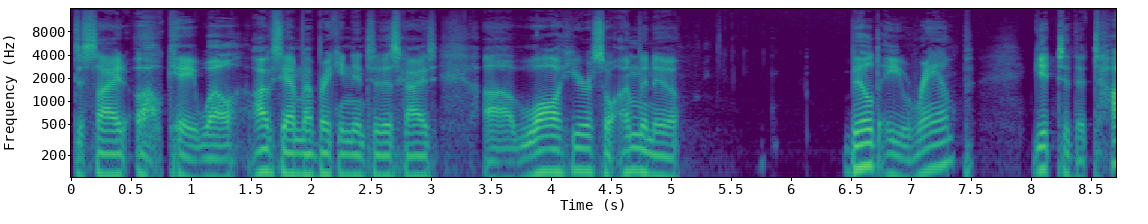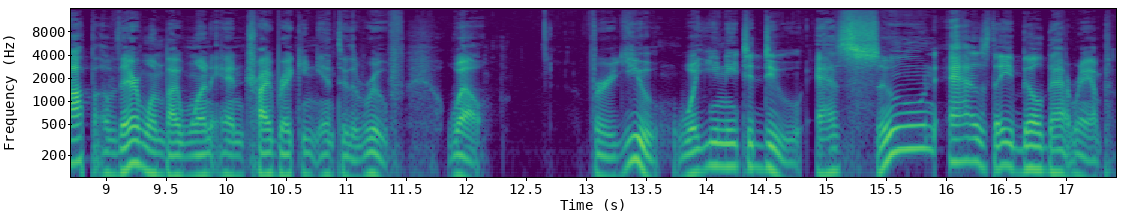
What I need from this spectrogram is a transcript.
decide, okay, well, obviously I'm not breaking into this guy's uh, wall here, so I'm going to build a ramp, get to the top of their one by one, and try breaking in through the roof. Well, for you, what you need to do as soon as they build that ramp,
